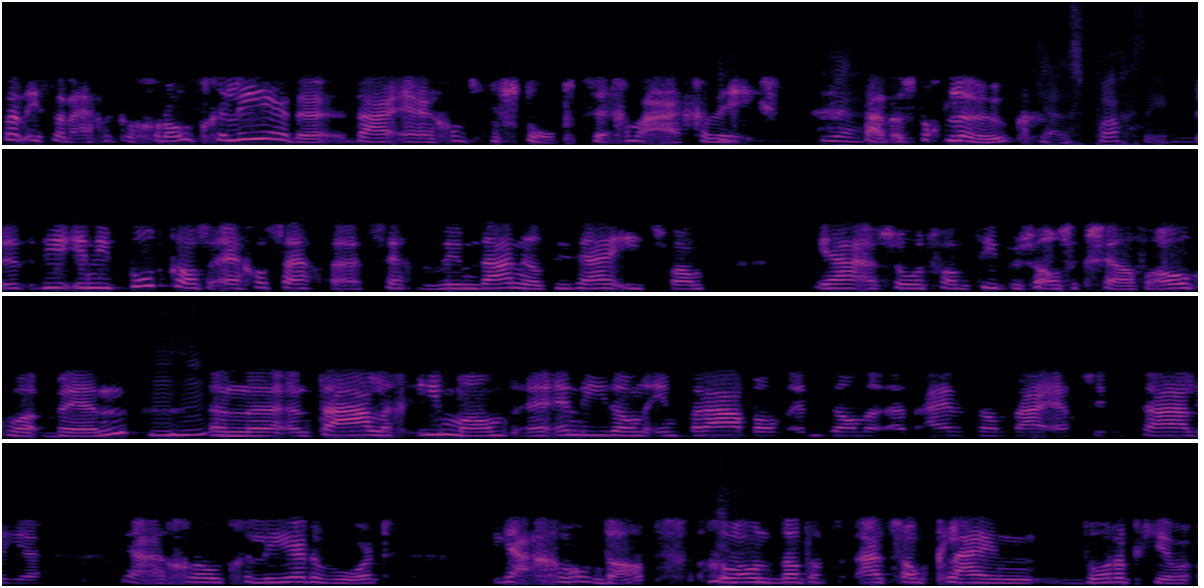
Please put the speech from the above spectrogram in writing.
dan is dan eigenlijk een groot geleerde daar ergens verstopt, zeg maar, geweest. Ja. Nou, dat is toch leuk? Ja, dat is prachtig. De- Die, in die podcast ergens zegt, eh, zegt Wim Daniels, die zei iets van, ja, een soort van type zoals ik zelf ook ben. Mhm. Een, eh, een talig iemand eh, en die dan in Brabant en die dan uiteindelijk dan daar ergens in Italië ja, een groot geleerde wordt. Ja, gewoon dat. Gewoon dat het uit zo'n klein dorpje,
